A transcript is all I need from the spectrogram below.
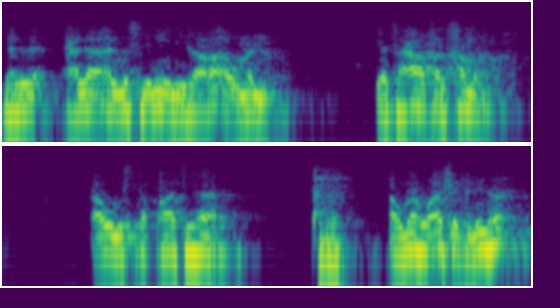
بل على المسلمين إذا رأوا من يتعاطى الخمر أو مشتقاتها أو ما هو أشد منها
